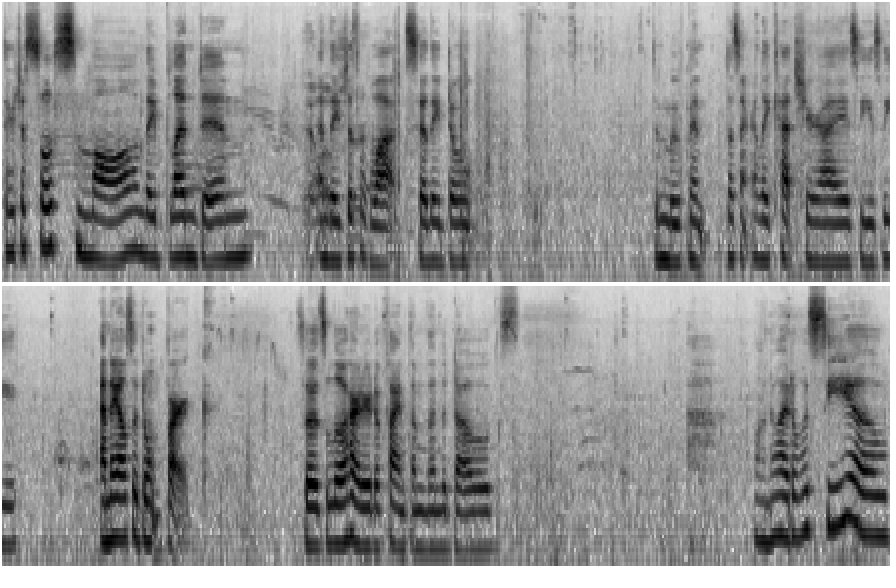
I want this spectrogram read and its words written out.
they're just so small and they blend in and they just walk so they don't the movement doesn't really catch your eye as easy. And they also don't bark. So it's a little harder to find them than the dogs. Oh no, I don't see him.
